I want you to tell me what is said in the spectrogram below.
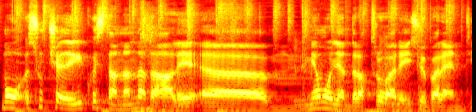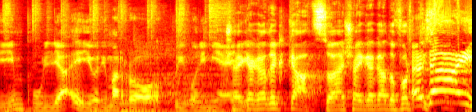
Mo, succede che quest'anno a Natale ehm, mia moglie andrà a trovare i suoi parenti in Puglia e io rimarrò qui con i miei. Ci hai cagato il cazzo, eh? Ci hai cagato Eh fortissimamente.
